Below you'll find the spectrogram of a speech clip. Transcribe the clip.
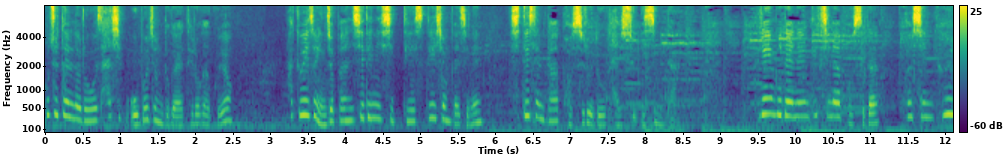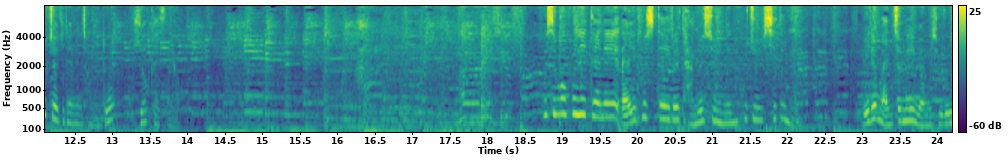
호주 달러로 45불 정도가 들어가고요. 학교에서 인접한 시드니 시티 스테이션까지는 시티센터 버스로도 갈 수 있습니다. 트레인보다는 택시나 버스가 훨씬 효율적이라는 점도 기억하세요. 코스모폴리탄의 라이프 스타일을 담을 수 있는 호주 시드니. 매력 만점의 명소로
